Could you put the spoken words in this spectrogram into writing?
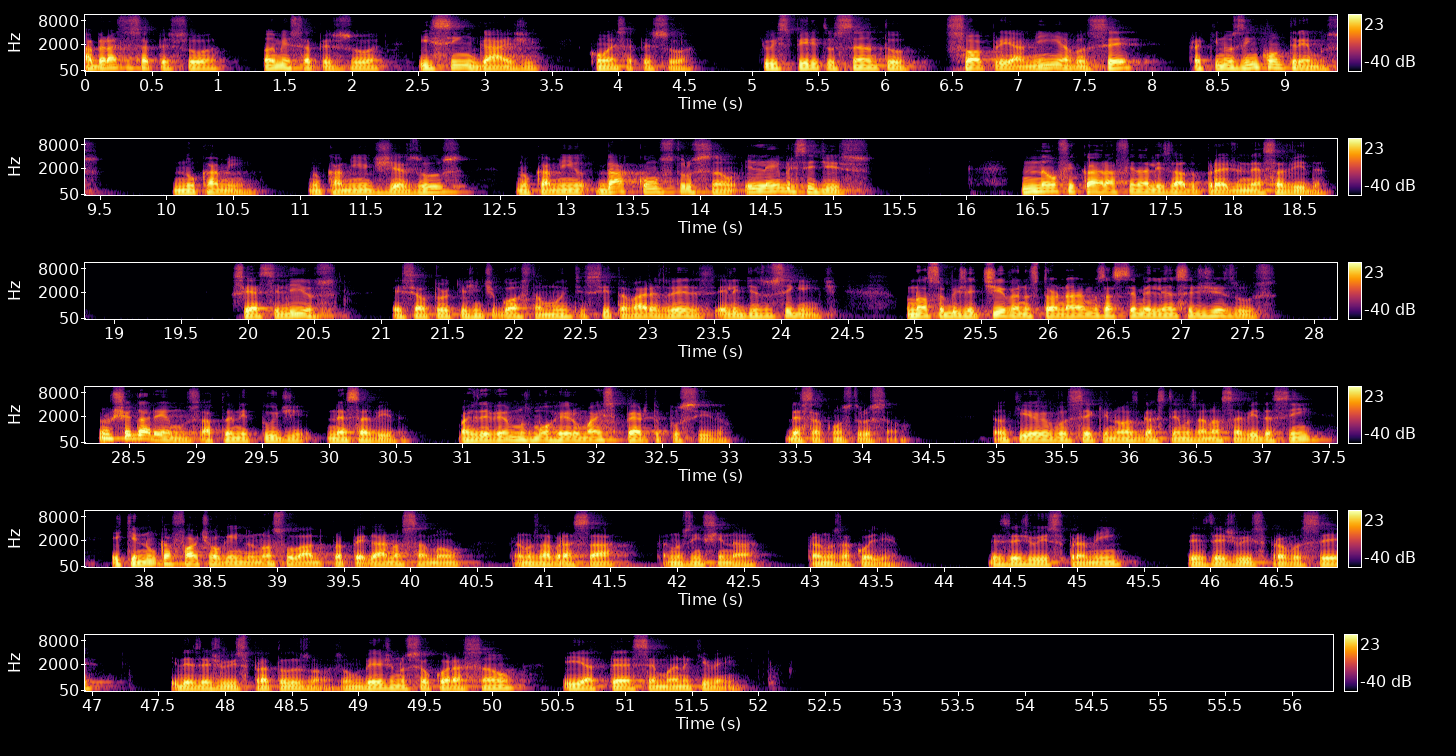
Abrace essa pessoa, ame essa pessoa e se engaje com essa pessoa. Que o Espírito Santo sopre a mim a você para que nos encontremos no caminho, no caminho de Jesus, no caminho da construção. E lembre-se disso. Não ficará finalizado o prédio nessa vida. C.S. Lewis, esse autor que a gente gosta muito e cita várias vezes, ele diz o seguinte: o nosso objetivo é nos tornarmos a semelhança de Jesus. Não chegaremos à plenitude nessa vida, mas devemos morrer o mais perto possível dessa construção. Então, que eu e você, que nós gastemos a nossa vida assim e que nunca falte alguém do nosso lado para pegar a nossa mão, para nos abraçar, para nos ensinar, para nos acolher. Desejo isso para mim, desejo isso para você e desejo isso para todos nós. Um beijo no seu coração e até semana que vem.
